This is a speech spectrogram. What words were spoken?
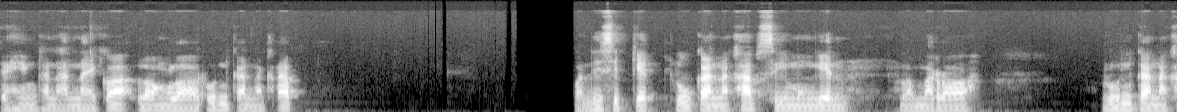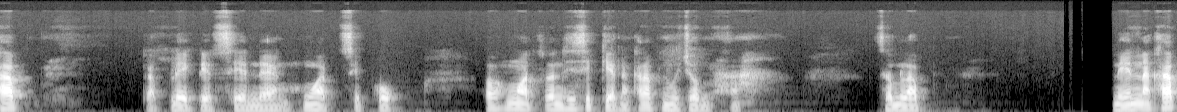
จะเฮงขนาดไหนก็ลองรอรุ้นกันนะครับ วันที่สิบเจ็ดรู้กันนะครับสี่โมงเย็นเรามารอรุ้นกันนะครับ กับเลขเด็ดเซียนแดงงวดสิบหกงวดวันที่สิบเจ็ดนะครับนผู้ชมอะสำหรับเน้นนะครับ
